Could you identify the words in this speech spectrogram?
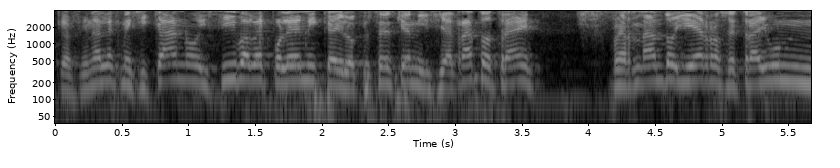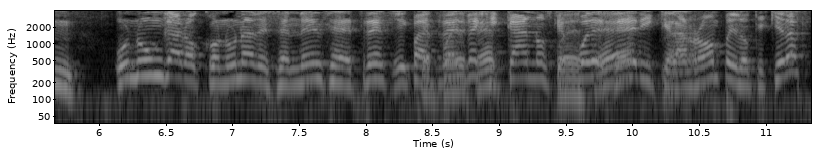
Que al final es mexicano y sí va a haber polémica y lo que ustedes quieran. Y si al rato traen Fernando Hierro, se trae un, un húngaro con una descendencia de tres, Sí, pa- tres ser. mexicanos que Puede puede, ser, ser, y que la rompe y lo que quieras.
